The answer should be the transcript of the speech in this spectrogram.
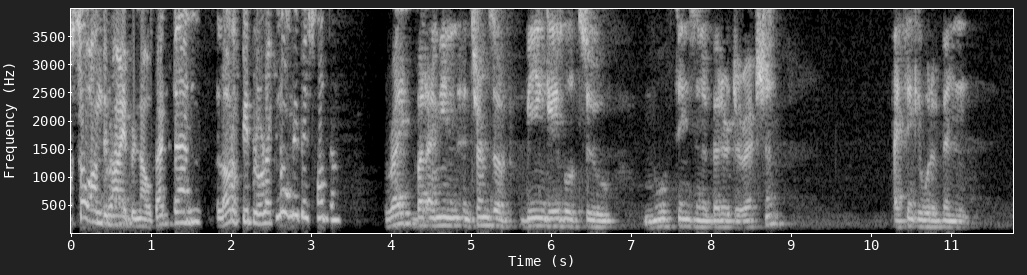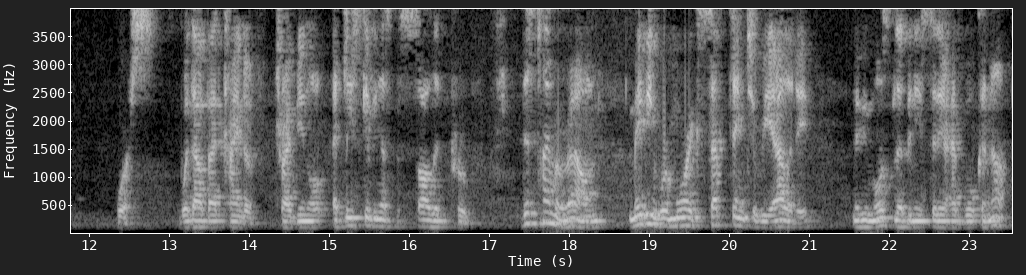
so undeniable now. Back then, a lot of people were like, no, maybe it's not them. Right, but I mean, in terms of being able to move things in a better direction, I think it would have been worse without that kind of tribunal, at least giving us the solid proof. This time around, maybe we're more accepting to reality. Maybe most Lebanese today have woken up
